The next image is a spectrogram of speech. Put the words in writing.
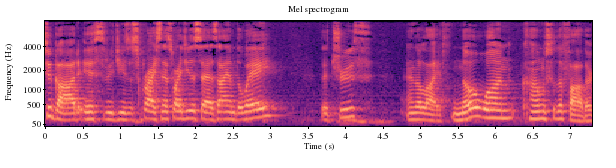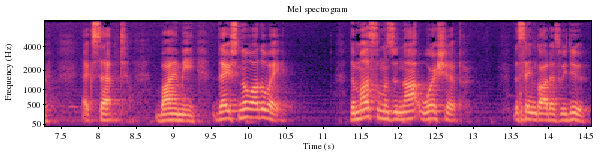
to God is through Jesus Christ. And that's why Jesus says, I am the way, the truth, and the life. No one comes to the Father except by me. There's no other way. The Muslims do not worship the same God as we do.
